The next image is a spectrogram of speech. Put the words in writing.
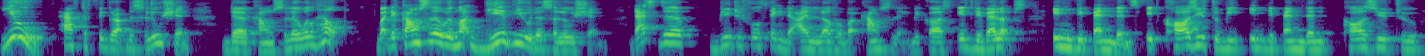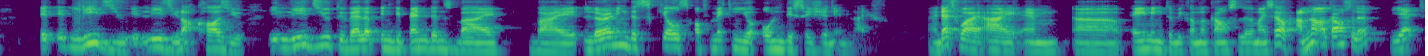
you have to figure out the solution. The counselor will help, but the counselor will not give you the solution. That's the beautiful thing that I love about counseling because it develops independence. It causes you to be independent, cause you to it, it leads you it leads you not cause you. It leads you to develop independence by by learning the skills of making your own decision in life. And that's why i am uh, aiming to become a counselor myself. I'm not a counselor yet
